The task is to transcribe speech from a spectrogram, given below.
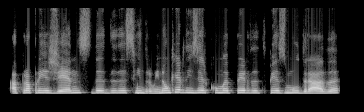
à própria gênese da, da, síndrome. E não quer dizer que uma perda de peso moderada,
